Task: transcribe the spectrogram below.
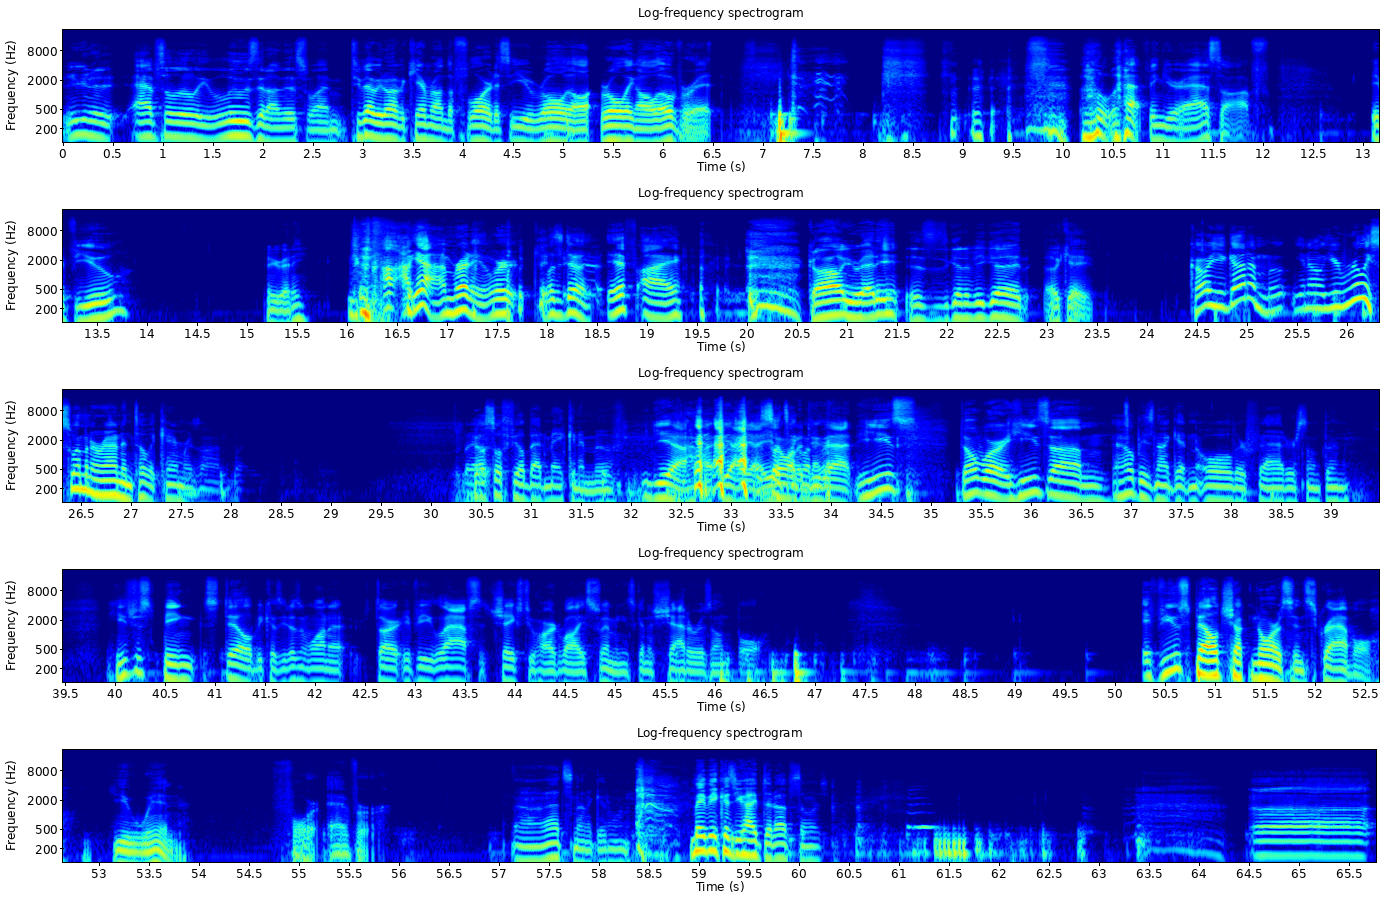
You're gonna absolutely lose it on this one. Too bad we don't have a camera on the floor to see you roll all, rolling all over it, laughing your ass off. If you, are you ready? Uh, yeah, I'm ready. We're let's do it. If I Carl, you ready? This is gonna be good. Okay. Carl, you gotta move. You know, you're really swimming around until the camera's on. But, but I also feel bad making him move. Yeah, uh, yeah, yeah. You So don't want like to do that. He's. Don't worry. He's um. I hope he's not getting old or fat or something. He's just being still because he doesn't want to start. If he laughs, it shakes too hard while he's swimming. He's going to shatter his own bowl. If you spell Chuck Norris in Scrabble, you win forever. Uh, that's not a good one. Maybe because you hyped it up so much. Uh,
